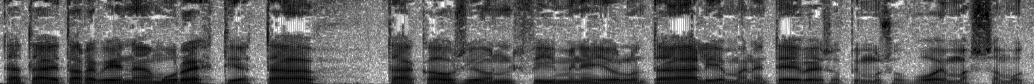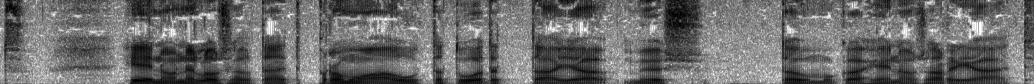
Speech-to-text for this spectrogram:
tätä ei tarvi enää murehtia. Tämä, tämä kausi on nyt viimeinen, jolloin tämä ääliömäinen TV-sopimus on voimassa, mutta hienoa neloselta, että promoa uutta tuotetta ja myös toivon mukaan hienoa sarjaa, että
